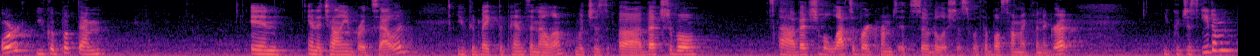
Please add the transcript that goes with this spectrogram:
or you could put them in an Italian bread salad. You could make the panzanella, which is a vegetable, uh, vegetable, lots of breadcrumbs. It's so delicious with a balsamic vinaigrette. You could just eat them,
